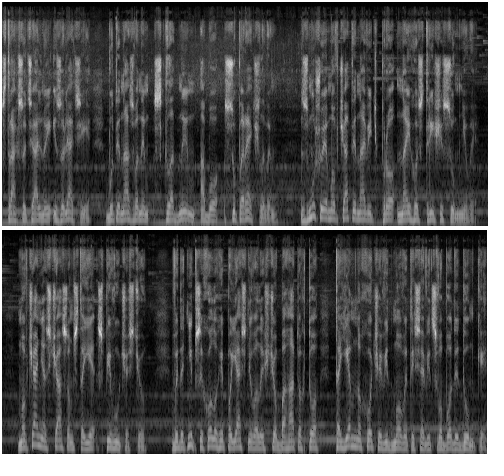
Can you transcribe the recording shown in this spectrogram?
Страх соціальної ізоляції, бути названим складним або суперечливим, змушує мовчати навіть про найгостріші сумніви. Мовчання з часом стає співучастю. Видатні психологи пояснювали, що багато хто таємно хоче відмовитися від свободи думки,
